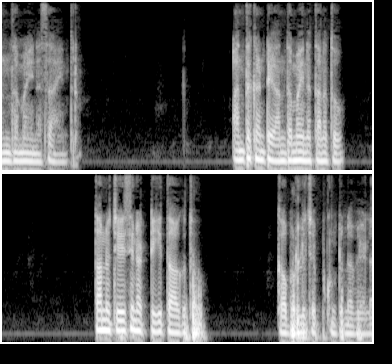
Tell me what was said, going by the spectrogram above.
అందమైన సాయంత్రం. అంతకంటే అందమైన తనతో తను చేసిన టీ తాగుతూ కబుర్లు చెప్పుకుంటున్న వేళ.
